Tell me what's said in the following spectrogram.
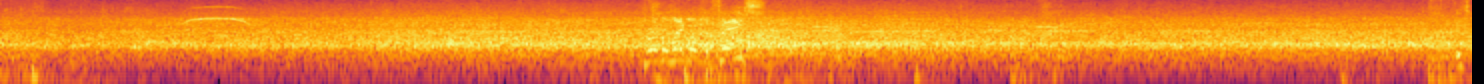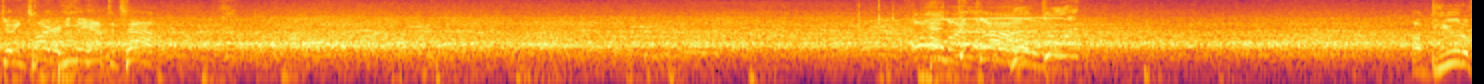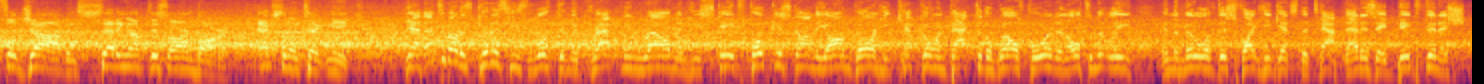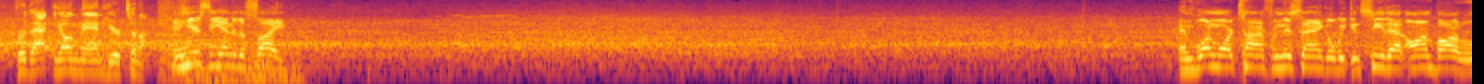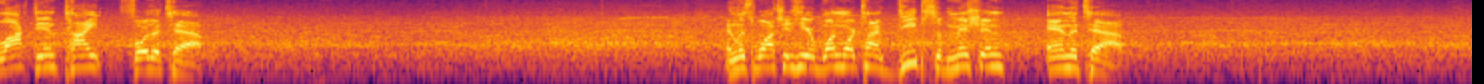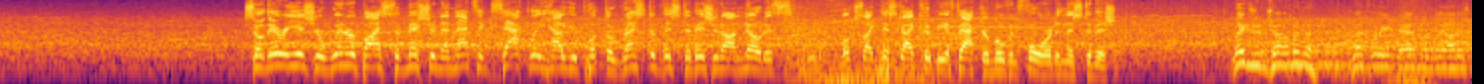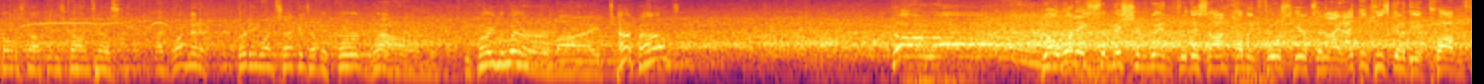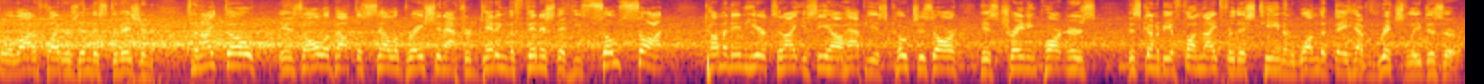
Throw the leg over the face. It's getting tighter. He may have to tap. Oh, my God! Will do it! A beautiful job in setting up this armbar. Excellent technique. Yeah, that's about as good as he's looked in the grappling realm, and he stayed focused on the armbar. He kept going back to the well for it, and ultimately, in the middle of this fight, he gets the tap. That is a big finish for that young man here tonight. And here's the end of the fight. And one more time from this angle, we can see that armbar locked in tight for the tap. And let's watch it here one more time. Deep submission and the tap. So there he is, your winner by submission, and that's exactly how you put the rest of this division on notice. Looks like this guy could be a factor moving forward in this division. Ladies and gentlemen, referee Dan Liliana's called a stop to this contest at 1 minute, 31 seconds of the third round. Declaring the winner by tap out, Well, what a submission win for this oncoming force here tonight. I think he's going to be a problem for a lot of fighters in this division. Tonight, though, is all about the celebration after getting the finish that he so sought coming in here tonight. You see how happy his coaches are, his training partners. This is going to be a fun night for this team and one that they have richly deserved.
